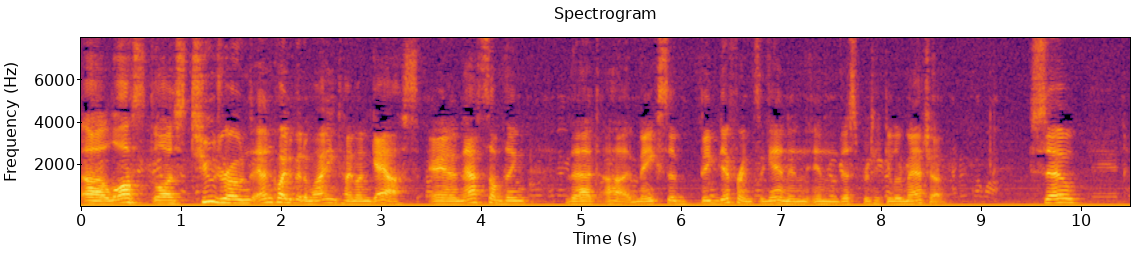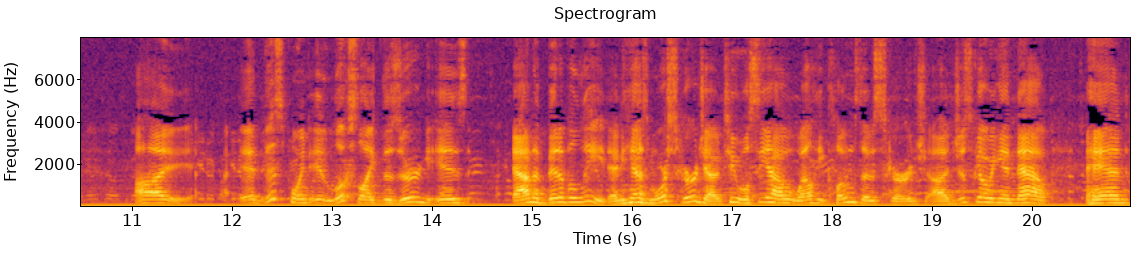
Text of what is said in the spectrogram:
uh, lost lost two drones and quite a bit of mining time on gas, and that's something that uh, makes a big difference again in in this particular matchup. So. Uh, at this point, it looks like the Zerg is at a bit of a lead, and he has more Scourge out too. We'll see how well he clones those Scourge. Uh, just going in now, and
